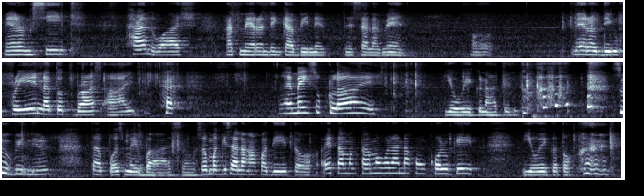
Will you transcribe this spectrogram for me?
Merong sink, hand wash, at meron ding cabinet na salamin. Oh. Meron ding free na toothbrush. Ay, ay may suklay. Iuwi ko natin to. Souvenir. Tapos may baso. So, mag-isa lang ako dito. Ay, tamang-tama. Wala na akong Colgate. Iuwi ko to.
